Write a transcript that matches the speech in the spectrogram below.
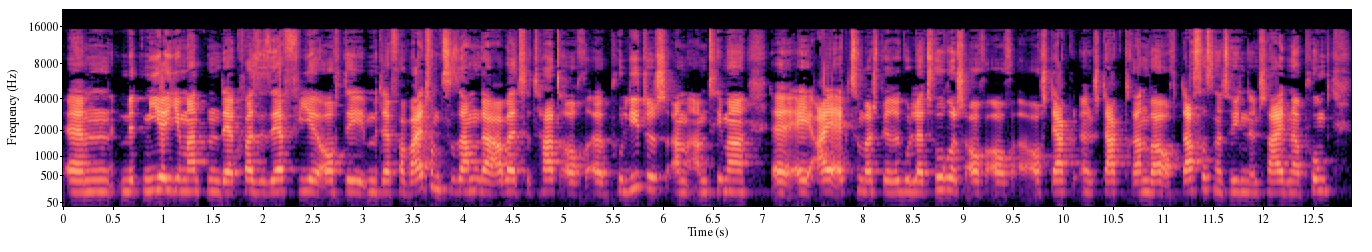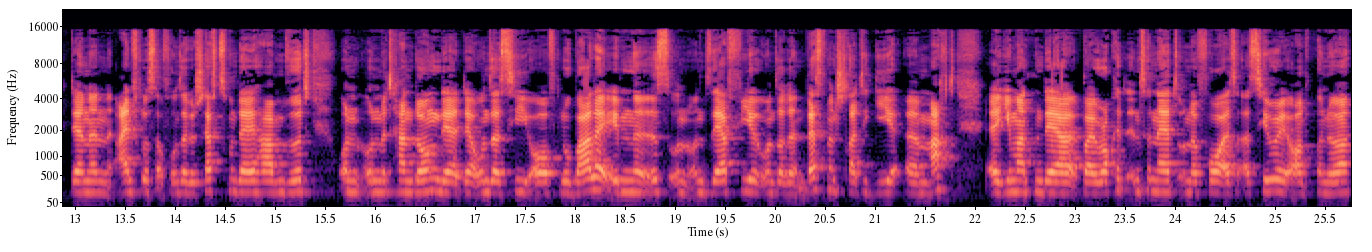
ähm, mit mir jemanden, der quasi sehr viel auch die, mit der Verwaltung zusammengearbeitet hat, auch äh, politisch am, am Thema äh, AI-Act zum Beispiel regulatorisch auch, auch, auch stark, äh, stark dran war. Auch das ist natürlich ein entscheidender Punkt, der einen Einfluss auf unser Geschäftsmodell haben wird. Und, und mit Han Dong, der, der unser CEO auf globaler Ebene ist und, und sehr viel unsere Investmentstrategie äh, macht, äh, jemanden, der bei Rocket Internet und davor als, als Serial Entrepreneur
